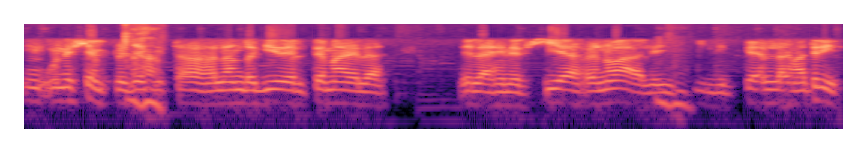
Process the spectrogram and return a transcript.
un, ejemplo, ya que estabas hablando aquí del tema de, la, de las energías renovables y, y limpiar la matriz.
